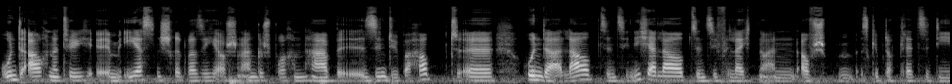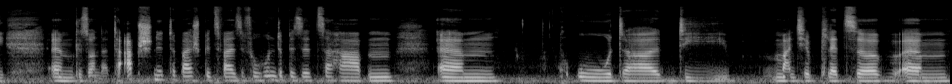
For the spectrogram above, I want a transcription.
und auch natürlich im ersten Schritt, was ich auch schon angesprochen habe, sind überhaupt äh, Hunde erlaubt? Sind sie nicht erlaubt? Sind sie vielleicht nur an auf es gibt auch Plätze, die ähm, gesonderte Abschnitte beispielsweise für Hundebesitzer haben. Ähm, oder die manche Plätze ähm,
